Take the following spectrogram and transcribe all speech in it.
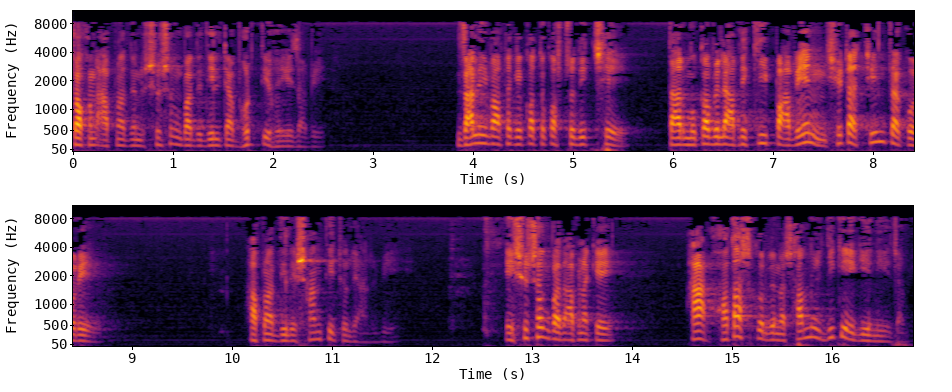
তখন আপনার জন্য সুসংবাদে দিলটা ভর্তি হয়ে যাবে। জালিম আপনাকে কত কষ্ট দিচ্ছে, তার মোকাবেলা আপনি কি পাবেন সেটা চিন্তা করে আপনার দিলে শান্তি চলে আসবে। এই সুসংবাদ আপনাকে আর হতাশ করবে না, সামনের দিকে এগিয়ে নিয়ে যাবে।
